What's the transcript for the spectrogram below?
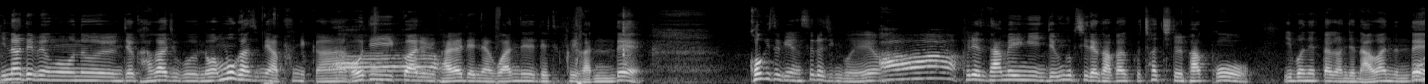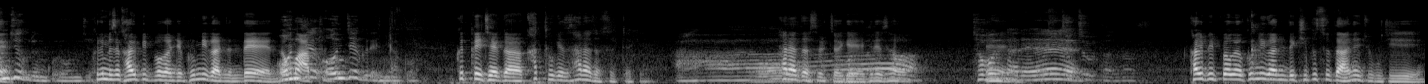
인하대병원을 이제 가가지고 너무 가슴이 아프니까 아. 어디 과를 가야 되냐고 안내 데스크에 갔는데 거기서 그냥 쓰러진 거예요. 아 그래서 다행히 이제 응급실에 가갖고 처치를 받고 입원했다가 이제 나왔는데 언제 그런 거예요? 언제? 그러면서 갈비뼈가 이제 금이 갔는데 너무 언제 아프. 언제 그랬냐고. 그때 제가 카톡에서 사라졌을 적에 아 사라졌을 적에 그래서 저번 예. 달에. 갈비뼈가 금이 갔는데 기부스도 안 해주고지.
